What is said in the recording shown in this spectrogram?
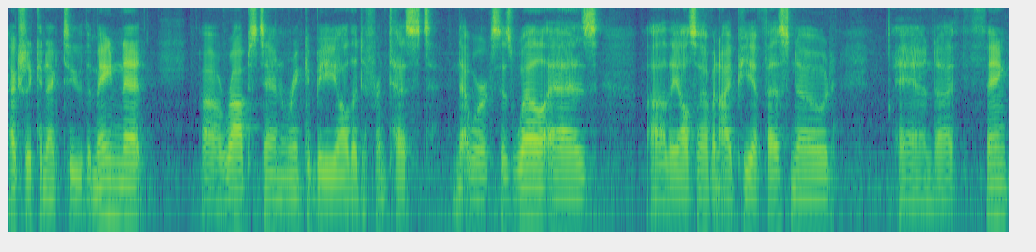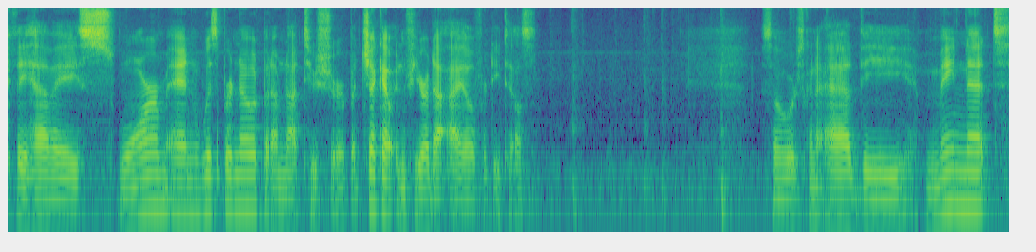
actually connect to the mainnet, uh, Ropsten, Rinkeby, all the different test networks, as well as uh, they also have an IPFS node, and I think they have a Swarm and Whisper node, but I'm not too sure. But check out Infura.io for details. So we're just going to add the mainnet.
